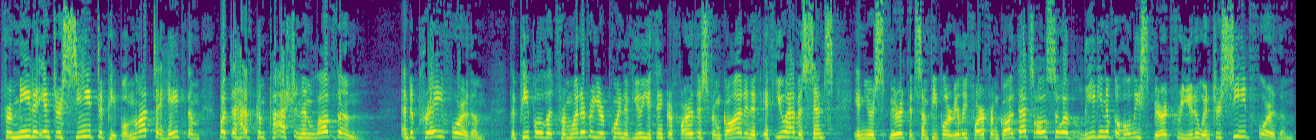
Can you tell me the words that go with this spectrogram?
For me to intercede to people, not to hate them, but to have compassion and love them and to pray for them. The people that from whatever your point of view you think are farthest from God, and if, if you have a sense in your spirit that some people are really far from God, that's also a leading of the Holy Spirit for you to intercede for them.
